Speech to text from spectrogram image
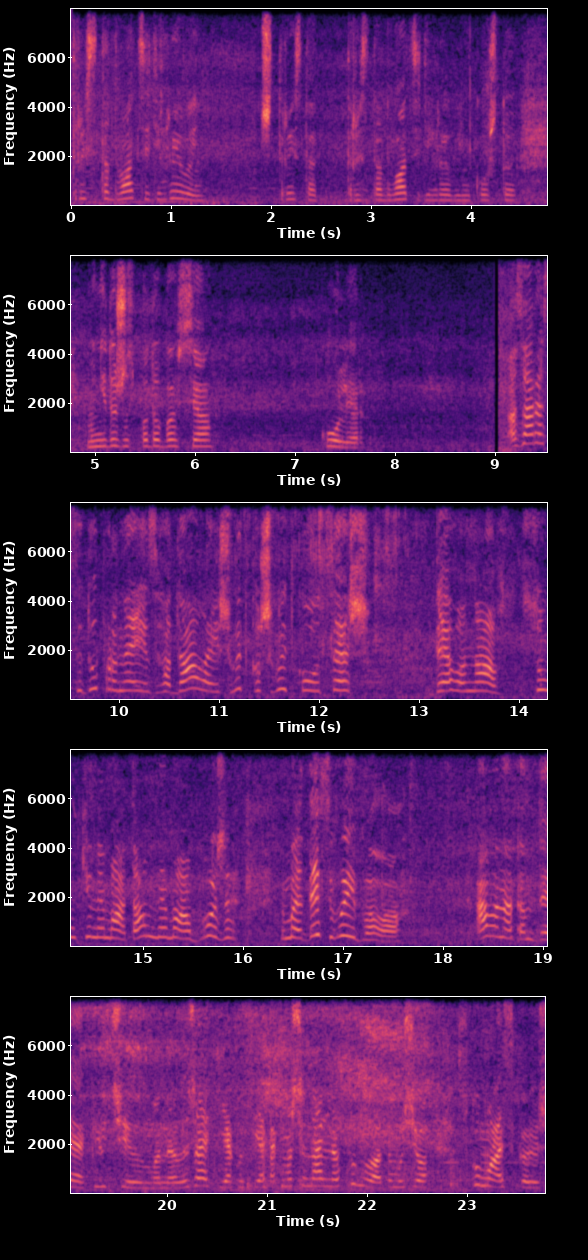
320 гривень. Чи 300, 320 гривень коштує. Мені дуже сподобався колір. А зараз іду про неї, згадала і швидко-швидко оце ж, де вона, сумки нема, там нема, боже, думаю, десь випала. А вона там, де ключі в мене лежать, якось я так машинально сунула, тому що з кумаською ж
